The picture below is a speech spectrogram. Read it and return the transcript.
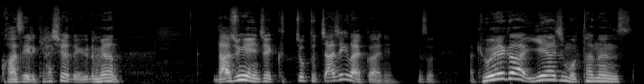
과세 이렇게 하셔야 돼. 그러면 나중에 이제 그쪽도 짜증이 날 거 아니에요. 그래서 아, 교회가 이해하지 못하는 스-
